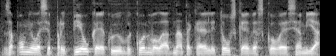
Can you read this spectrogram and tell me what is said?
Запомнілася прыпеўка, якую выконвала адна такая літоўская вясковая сям'я.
